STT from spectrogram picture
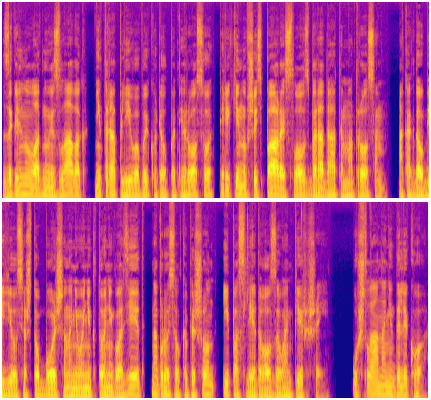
заглянул в одну из лавок, неторопливо выкурил папиросу, перекинувшись парой слов с бородатым матросом, а когда убедился, что больше на него никто не глазеет, набросил капюшон и последовал за вампиршей. Ушла она недалеко,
